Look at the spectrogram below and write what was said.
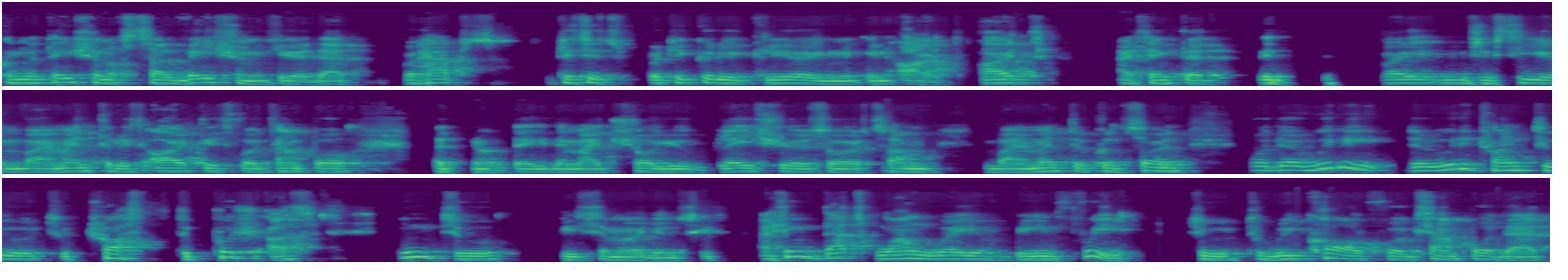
connotation of salvation here that perhaps this is particularly clear in, in art. Art, I think that it, very you see environmentalist artists, for example, that you know they, they might show you glaciers or some environmental concern. Well, they're really they're really trying to to trust to push us into these emergencies. I think that's one way of being free. To to recall, for example, that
